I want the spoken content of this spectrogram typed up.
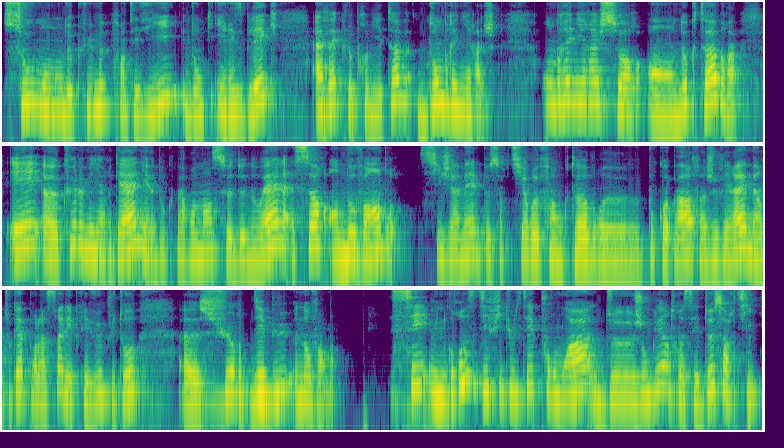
sous mon nom de plume fantasy, donc Iris Blake, avec le premier tome d'Ombre et Mirage. Ombre et Mirage sort en octobre et euh, Que le meilleur gagne, donc ma romance de Noël, sort en novembre. Si jamais elle peut sortir fin octobre, euh, pourquoi pas, enfin je verrai, mais en tout cas pour l'instant elle est prévue plutôt euh, sur début novembre. C'est une grosse difficulté pour moi de jongler entre ces deux sorties.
